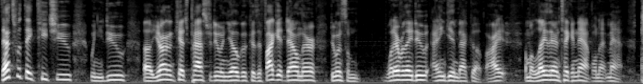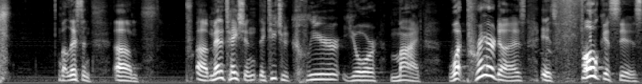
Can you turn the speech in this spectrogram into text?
That's what they teach you when you do, uh, you're not gonna catch Pastor doing yoga because if I get down there doing some whatever they do, I ain't getting back up, all right? I'm gonna lay there and take a nap on that mat. But listen, um, uh, meditation, they teach you to clear your mind What prayer does is focuses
